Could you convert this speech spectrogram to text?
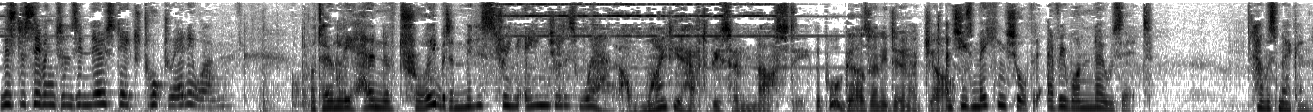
Mr. Symmington's in no state to talk to anyone. Not only Helen of Troy, but a ministering angel as well. Oh, why do you have to be so nasty? The poor girl's only doing her job. And she's making sure that everyone knows it. How was Megan?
